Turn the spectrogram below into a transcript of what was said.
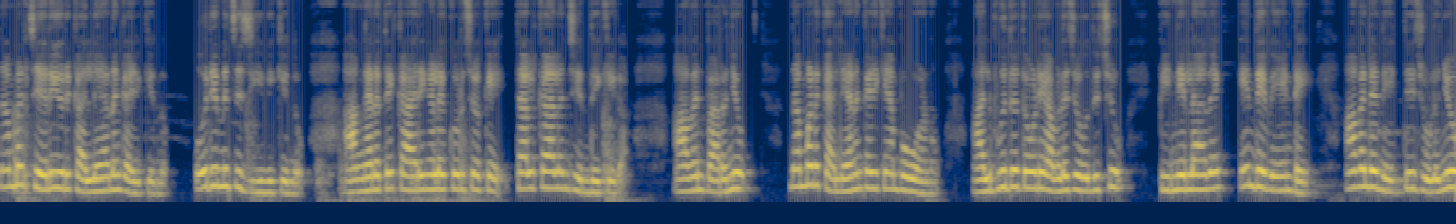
നമ്മൾ ചെറിയൊരു കല്യാണം കഴിക്കുന്നു ഒരുമിച്ച് ജീവിക്കുന്നു. അങ്ങനത്തെ കാര്യങ്ങളെക്കുറിച്ചൊക്കെ തൽക്കാലം ചിന്തിക്കുക. അവൻ പറഞ്ഞു നമ്മൾ കല്യാണം കഴിക്കാൻ പോവാണോ. അത്ഭുതത്തോടെ അവൾ ചോദിച്ചു പിന്നില്ലാതെ എന്തേ വേണ്ടേ? അവന്റെ നെറ്റി ചുളിഞ്ഞു.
